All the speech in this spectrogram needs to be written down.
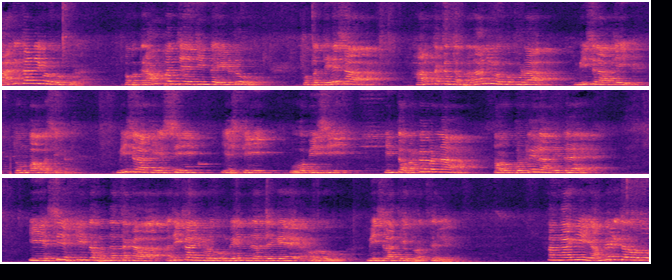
ರಾಜಕಾರಣಿಗಳಿಗೂ ಕೂಡ. ಒಬ್ಬ ಗ್ರಾಮ ಪಂಚಾಯತಿಯಿಂದ ಹಿಡಿದು ಒಬ್ಬ ದೇಶ ಆಳ್ತಕ್ಕಂಥ ಪ್ರಧಾನಿವರೆಗೂ ಕೂಡ ಮೀಸಲಾತಿ ತುಂಬ ಅವಶ್ಯಕತೆ. ಮೀಸಲಾತಿ S C, S T O B C ಇಂಥ ವರ್ಗಗಳನ್ನ ಅವರು ಕೊಡಲಿಲ್ಲ ಅಂದಿದ್ರೆ ಈ ಎಸ್ ಸಿ, ಎಸ್ ಟಿಯಿಂದ ಬಂದಂತಕ್ಕ ಅಧಿಕಾರಿಗಳು ಮೇಲ್ದರ್ಜೆಗೆ ಅವರು ಮೀಸಲಾತಿ ದೊರಕ್ತಿರಲಿಲ್ಲ. ಹಾಗಾಗಿ ಅಂಬೇಡ್ಕರ್ ಅವರು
